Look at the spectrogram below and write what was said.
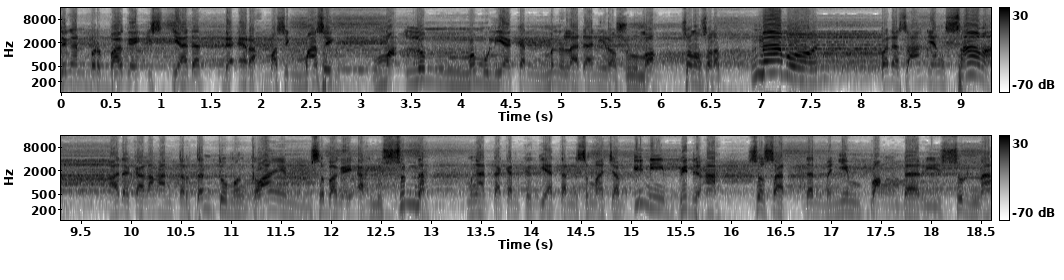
dengan berbagai istiadat daerah masing-masing. Maklum memuliakan meneladani Rasulullah SAW namun pada saat yang sama ada kalangan tertentu mengklaim sebagai ahlu sunnah mengatakan kegiatan semacam ini bid'ah sesat dan menyimpang dari sunnah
